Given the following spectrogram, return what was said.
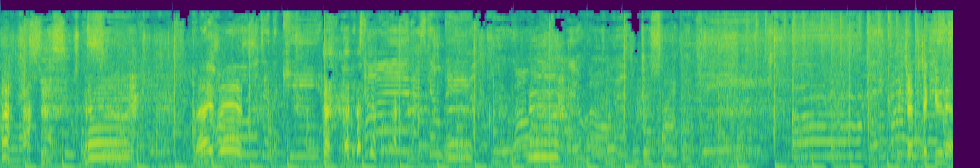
ナイスですめちゃくちゃ急だよ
